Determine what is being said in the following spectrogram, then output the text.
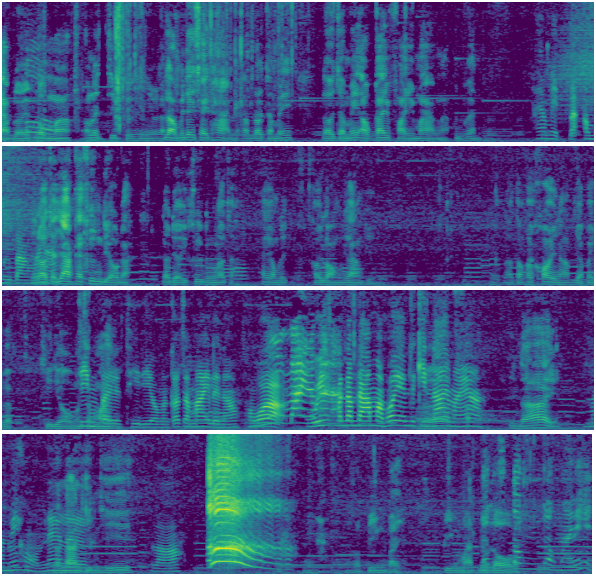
ดับเลยโอ้ ลมมาเอาเลยจิบคืออย่างนี้แล้วกันเราไม่ได้ใช้ถ่านนะครับ เราจะไม่เราจะไม่เอาใกล้ไฟมากนะเพื่อนให้ออมเล็ตบะเอามือบังๆไว้เดี๋ยวเราจะนะย่างแค่ครึ่งเดียวนะแล้วเดี๋ยวอีกครึ่งหนึ่งเราจะให้ออมเล็ตเขาลองย่างเองเนี่ยเราต้องค่อยๆนะครับ อย่าไปแบบทีเดียวมันจิ้จะมไหไปม้ทีเดียวมันก็จะไหม้เลยเนาะเพราะว่าไม่แล้วอุ้ยนะมันดำๆอะพ่อเอ็มจะกินได้ไหมอะกินได้ มันไม่หอมแน่เลนานยๆกินทีเหรอเราปิ้งไป ปิ้งมัดเมโล่ตไปรงดอกไม้ไม่เห็น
